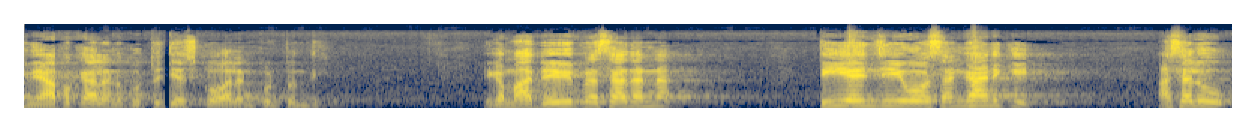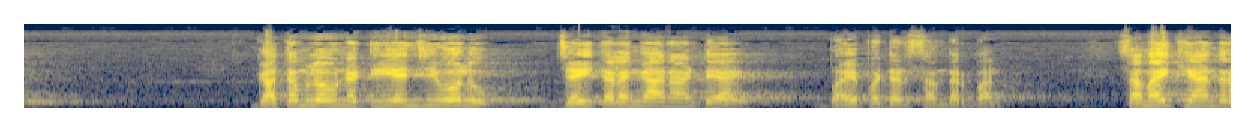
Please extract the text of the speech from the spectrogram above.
జ్ఞాపకాలను గుర్తు చేసుకోవాలనుకుంటుంది. ఇక మా దేవి ప్రసాద్ అన్న టీఎన్జిఓ సంఘానికి అసలు గతంలో ఉన్న టీఎన్జిఓలు జై తెలంగాణ అంటే భయపడ్డారు సందర్భాలు. సమైక్యాంధ్ర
